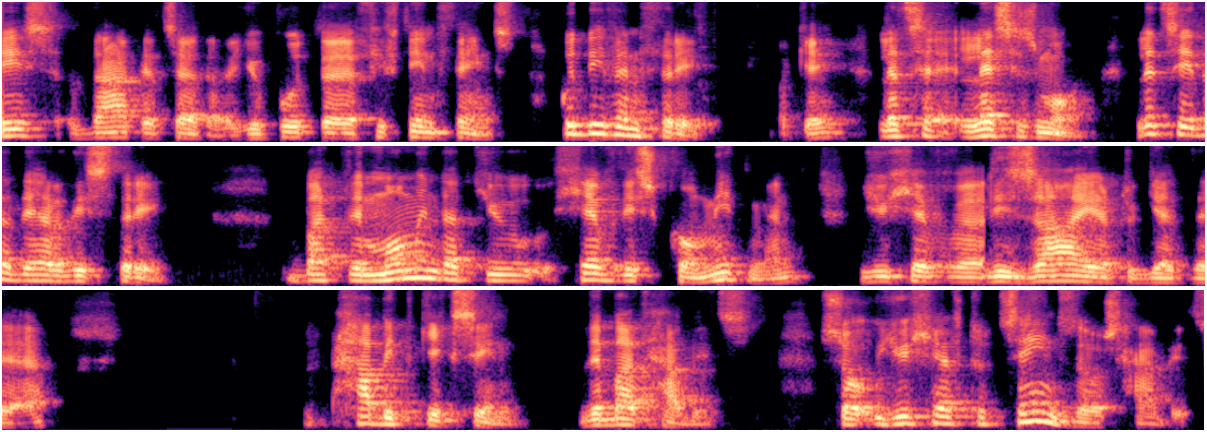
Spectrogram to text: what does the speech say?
this that etc you put uh, 15 things. Could be even three okay? Let's say less is more. Let's say that there are these three. But the moment that you have this commitment you have a desire to get there habit kicks in the bad habits. So you have to change those habits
